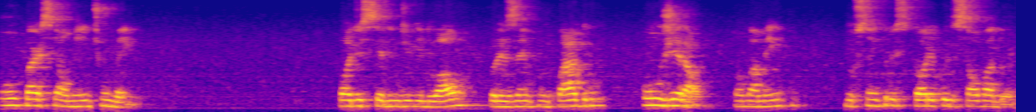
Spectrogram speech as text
ou parcialmente um bem. Pode ser individual, por exemplo, um quadro, ou geral, tombamento do Centro Histórico de Salvador.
